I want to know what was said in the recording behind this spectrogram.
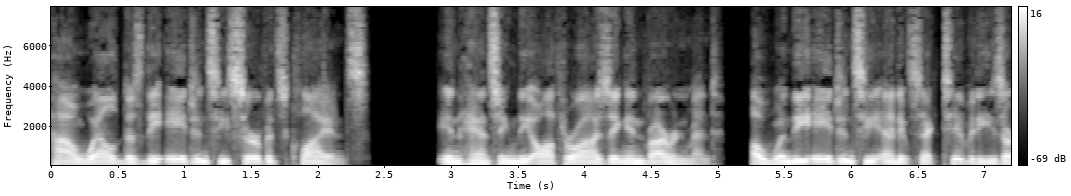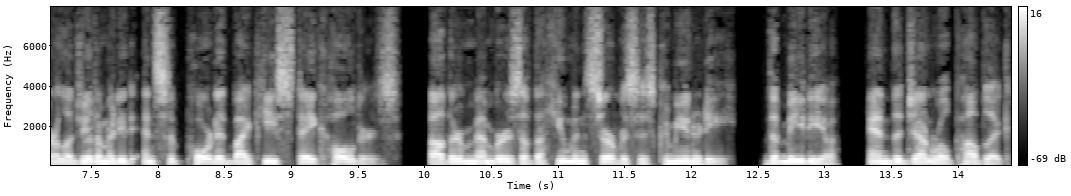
How well does the agency serve its clients? Enhancing the authorizing environment, a when the agency and its activities are legitimated and supported by key stakeholders, other members of the human services community, the media, and the general public,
